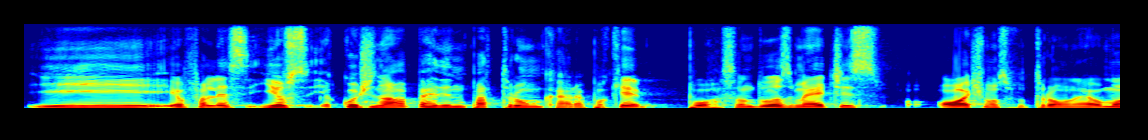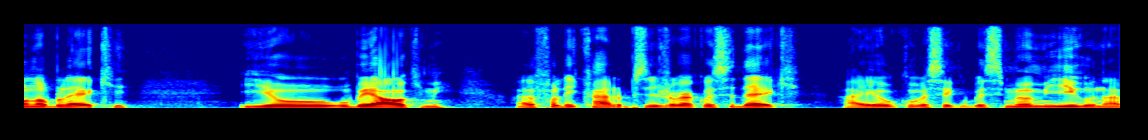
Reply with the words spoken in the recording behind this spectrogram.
E eu falei assim, e eu, eu, continuava perdendo pra Tron, cara, porque, porra, são duas matches ótimas pro Tron, né? O Mono Black e o, o B-Alchemy. Aí eu falei, cara, eu preciso jogar com esse deck. Aí eu conversei com esse meu amigo, né?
